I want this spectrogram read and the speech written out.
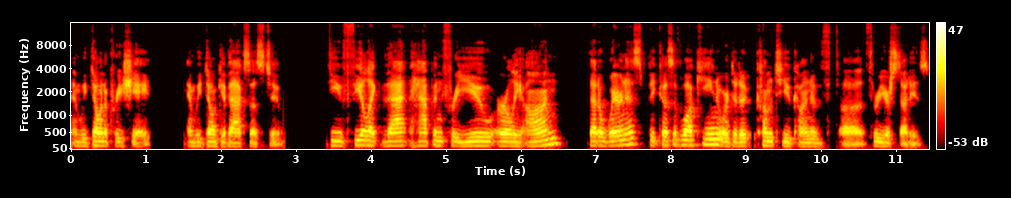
And we don't appreciate and we don't give access to. Do you feel like that happened for you early on, that awareness because of Joaquin, or did it come to you kind of uh, through your studies?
